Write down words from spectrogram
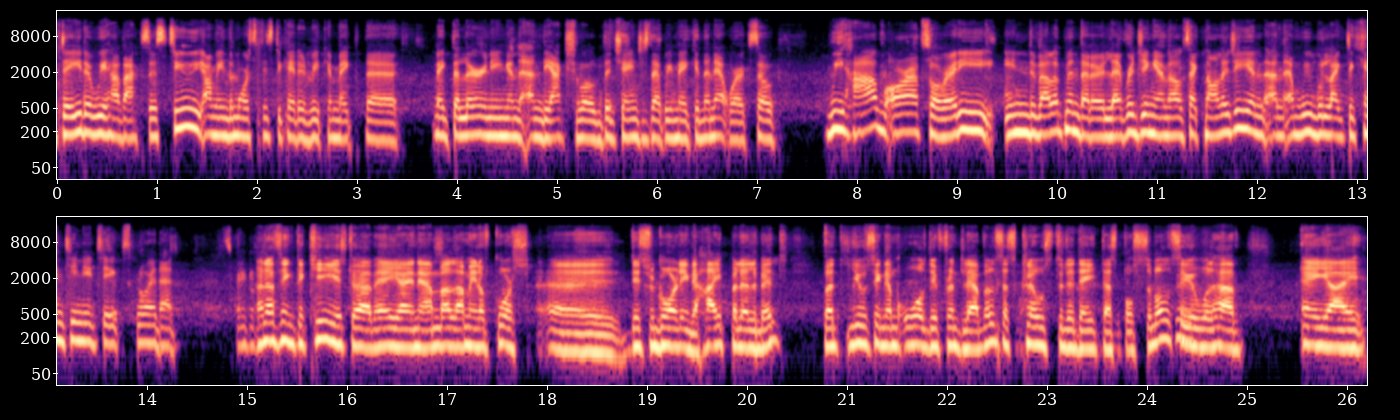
data we have access to, I mean, the more sophisticated we can make the make the learning and, and the actual the changes that we make in the network. So we have our apps already in development that are leveraging ML technology, and, and, and we would like to continue to explore that. It's very good. And I think the key is to have AI and ML. I mean, of course, uh, disregarding the hype a little bit, but using them all different levels as close to the data as possible. So you will have AI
